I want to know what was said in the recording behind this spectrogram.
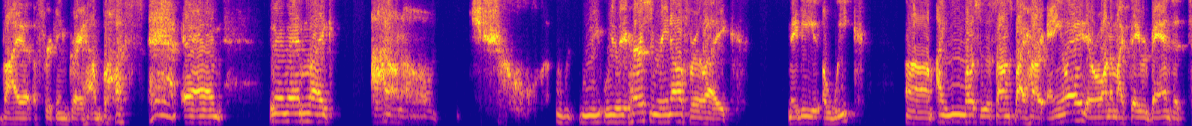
via a freaking Greyhound bus, and and then like I don't know, we we rehearsed in Reno for like maybe a week. Um, I knew most of the songs by heart anyway. They were one of my favorite bands at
